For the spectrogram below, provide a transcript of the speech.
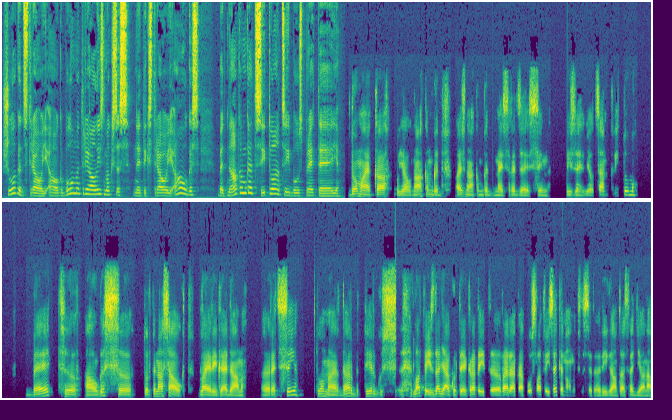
šogad strauji auga būvmateriāla izmaksas, ne tik strauji augas, bet nākamgad situācija būs pretēja. Domāju, ka jau nākamgad, aiznākamgad mēs redzēsim izēvielu cenu kritumu, bet uh, algas uh, turpinās augt, vai arī gaidāma uh, recesija. Tomēr darba tirgus Latvijas daļā, kur tiek radīta vairāk kā pusi Latvijas ekonomikas, tas ir Rīgā un tās reģionā,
